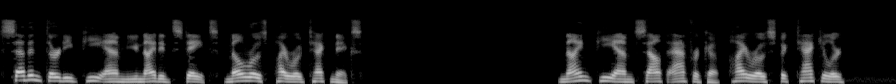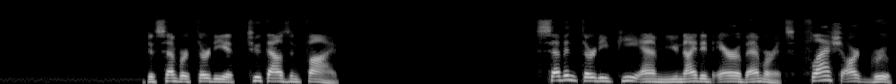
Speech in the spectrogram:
7.30 p.m. United States, Melrose Pyrotechnics 9 p.m. South Africa, Pyro Spectacular December 30, 2005 7.30 p.m. United Arab Emirates, Flash Art Group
